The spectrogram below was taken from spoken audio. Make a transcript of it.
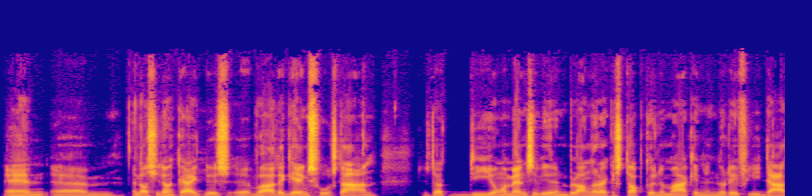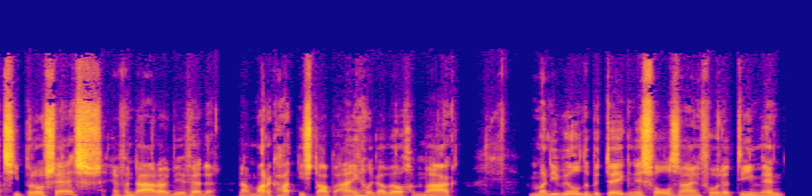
En, um, en als je dan kijkt dus uh, waar de games voor staan, dus dat die jonge mensen weer een belangrijke stap kunnen maken in een revalidatieproces en van daaruit weer verder. Nou, Mark had die stap eigenlijk al wel gemaakt, maar die wilde betekenisvol zijn voor dat team. En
